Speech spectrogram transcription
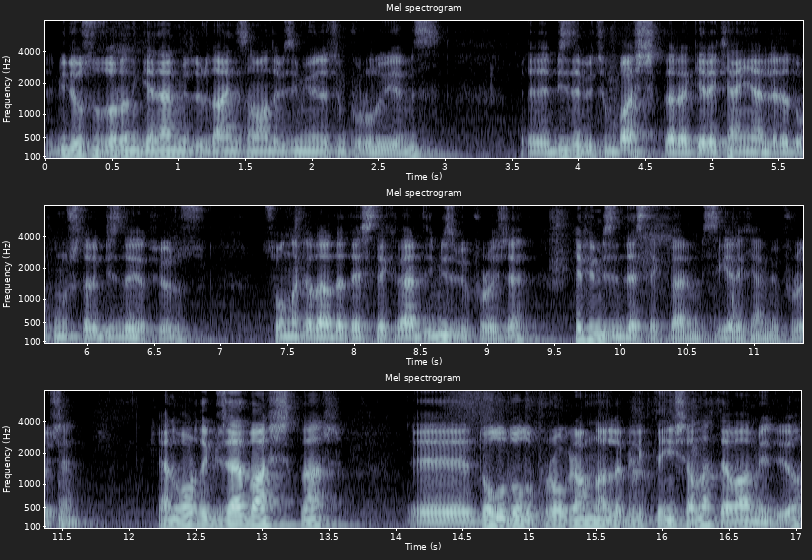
Biliyorsunuz oranın genel müdürü de aynı zamanda bizim yönetim kurulu üyemiz. E, biz de bütün başlıklara, gereken yerlere dokunuşları biz de yapıyoruz. Sonuna kadar da destek verdiğimiz bir proje. Hepimizin destek vermesi gereken bir proje. Yani orada güzel başlıklar, e, dolu dolu programlarla birlikte inşallah devam ediyor.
